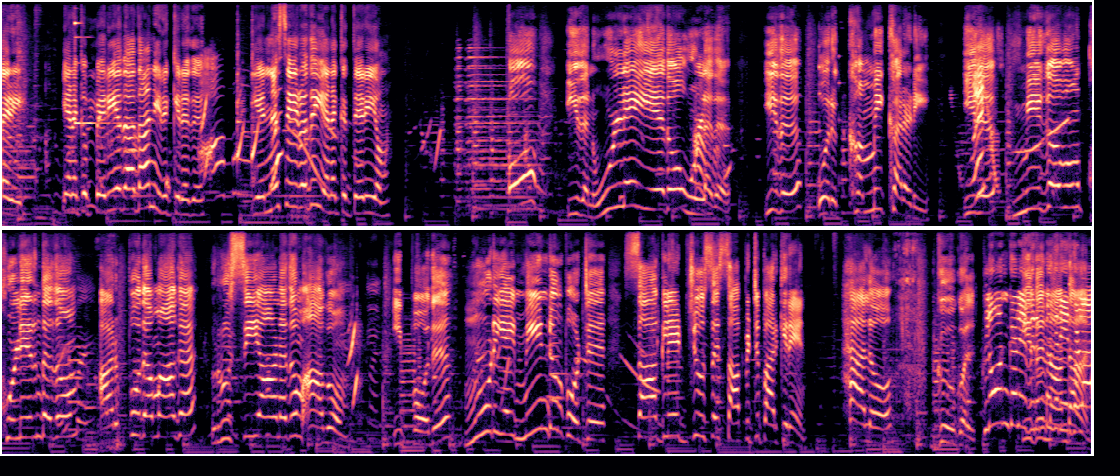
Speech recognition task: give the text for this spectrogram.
சரி எனக்கு பெரியதா தான் இருக்கிறது. என்ன செய்வது எனக்கு தெரியும். ஓ இதன் உள்ளே ஏதோ உள்ளது. இது ஒரு கம்மி கரடி. இது மிகவும் குளிர்ந்ததும் அற்புதமாக ருசியானதும் ஆகும். இப்போது மூடியை மீண்டும் போட்டு சாக்லேட் ஜூஸை சாப்பிட்டு பார்க்கிறேன். ஹலோ கூகுள் குளோன்களை இது நான் தான்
